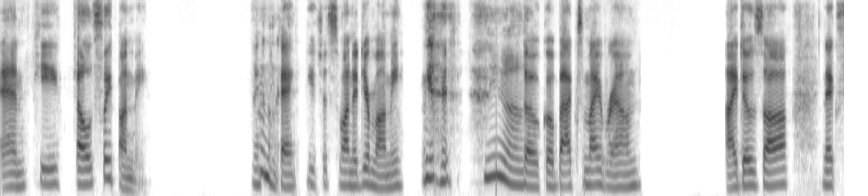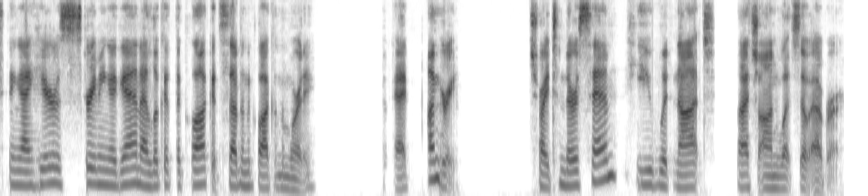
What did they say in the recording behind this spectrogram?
and he fell asleep on me. Like, Hmm. okay, you just wanted your mommy. Yeah. so go back to my room. I doze off. Next thing I hear is screaming again. I look at the clock. It's seven o'clock in the morning. Okay, hungry. Tried to nurse him. He would not latch on whatsoever.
